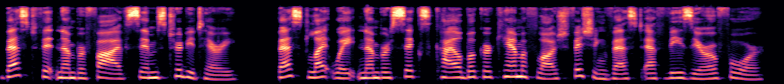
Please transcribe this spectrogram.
Best Fit Number 5 Simms Tributary. Best Lightweight Number 6 Kylebooker Camouflage Fishing Vest FV04.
